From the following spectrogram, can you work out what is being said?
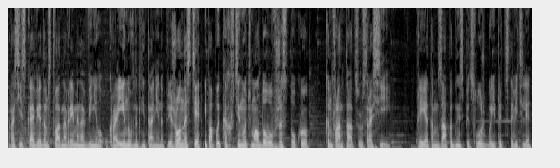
Российское ведомство одновременно обвинило Украину в нагнетании напряженности и попытках втянуть Молдову в жестокую конфронтацию с Россией. При этом западные спецслужбы и представители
